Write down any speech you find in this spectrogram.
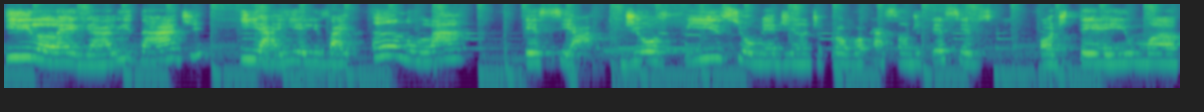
ilegalidade e aí ele vai anular esse ato de ofício ou mediante provocação de terceiros. Pode ter aí uma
